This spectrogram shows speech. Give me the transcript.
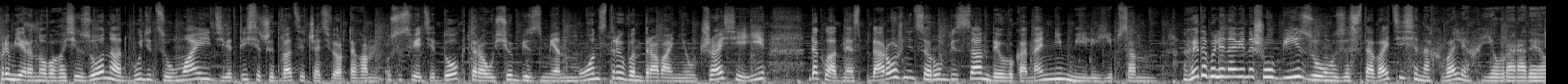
прэм'ера новага сезона адбудзецца ў маі 2024 у сусвеце доктара ўсё без змен монстры вандраванне ў часе і дакладная спадарожніца рубі санды ў выкананні мілі гіпсан гэта былі навіны шоу-бізу. Заставайцеся на хвалях еўрарадыо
